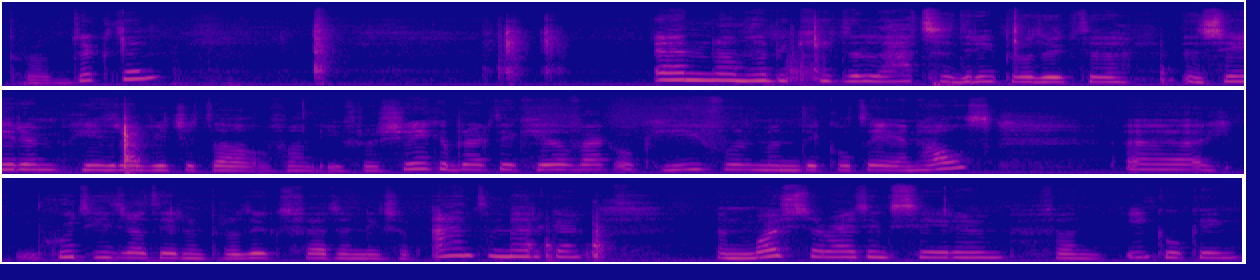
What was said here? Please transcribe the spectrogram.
producten. En dan heb ik hier de laatste drie producten. Een serum Hydra Vegetal van Yves Rocher gebruikte ik heel vaak, ook hier voor mijn decolleté en hals. Uh, goed hydraterend product, verder niks op aan te merken. Een moisturizing serum van e-cooking.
